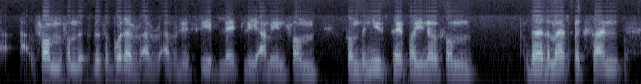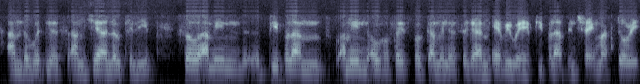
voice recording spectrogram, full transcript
uh, from from the, the support I've, I've, I've received lately. I mean, from from the newspaper, you know, from the the Maritzburg Sun, um, the Witness, um, here locally. So I mean, people, um, I mean, over Facebook, I mean, Instagram, everywhere, people have been sharing my story,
